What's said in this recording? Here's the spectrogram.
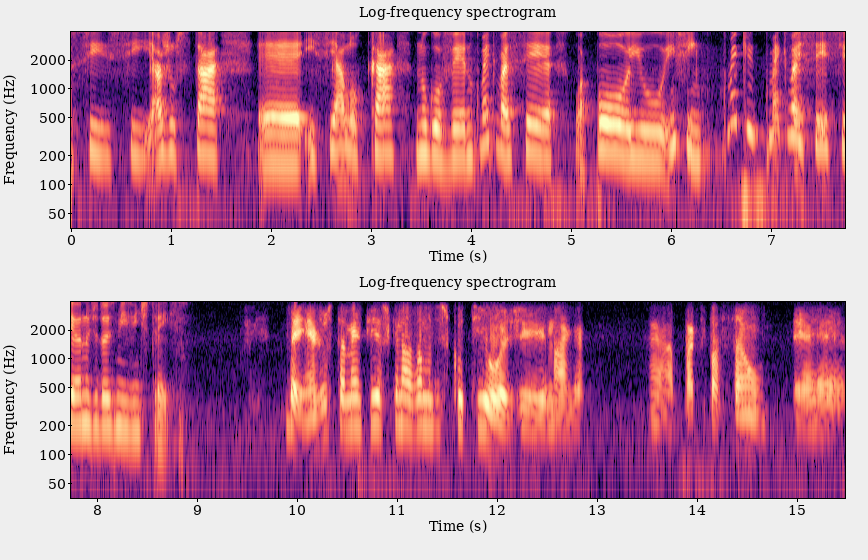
se, se ajustar é, e se alocar no governo? Como é que vai ser o apoio? Enfim, como é que, como é que vai ser esse ano de 2023? Bem, é justamente isso que nós vamos discutir hoje, Maga. É, a participação é,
